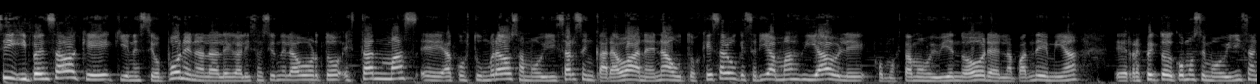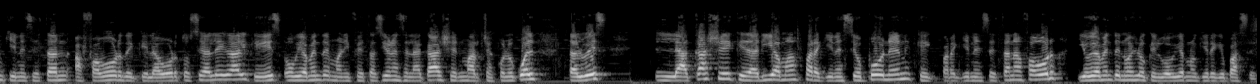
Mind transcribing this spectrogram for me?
Sí, y pensaba que quienes se oponen a la legalización del aborto están más eh, acostumbrados a movilizarse en caravana, en autos, que es algo que sería más viable, como estamos viviendo ahora en la pandemia, eh, respecto de cómo se movilizan quienes están a favor de que el aborto sea legal, que es obviamente en manifestaciones en la calle, en marchas, con lo cual tal vez la calle quedaría más para quienes se oponen que para quienes están a favor, y obviamente no es lo que el gobierno quiere que pase.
